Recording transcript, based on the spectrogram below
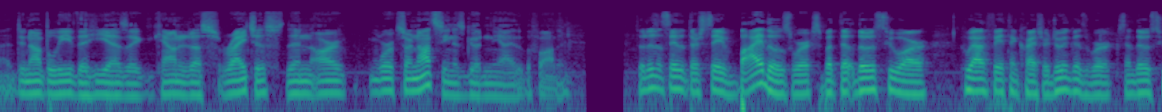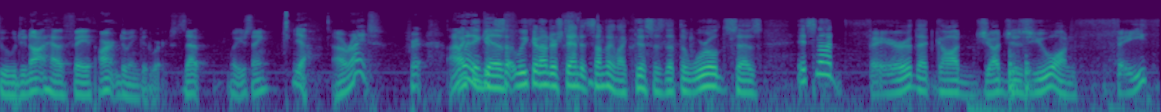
uh, do not believe that He has accounted us righteous, then our works are not seen as good in the eyes of the Father. So it doesn't say that they're saved by those works, but th- those who are who have faith in Christ are doing good works, and those who do not have faith aren't doing good works. Is that what you're saying? Yeah. All right. For- I'm I think give. it's, we can understand it something like this: is that the world says it's not fair that God judges you on faith.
